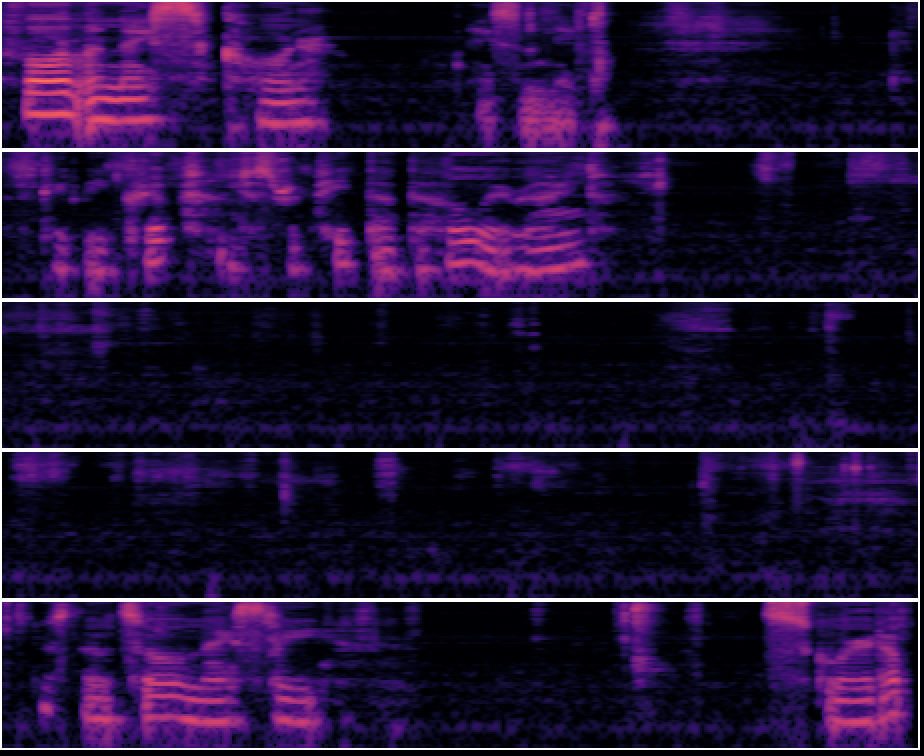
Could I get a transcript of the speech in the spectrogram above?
form a nice corner, nice and neat. Give it a good wee grip and just repeat that the whole way around. Just so it's all nicely squared up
